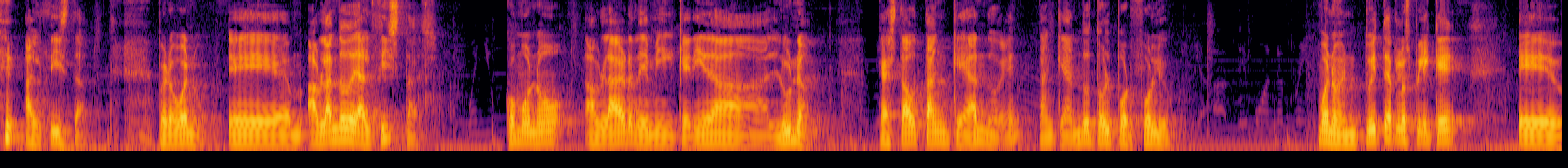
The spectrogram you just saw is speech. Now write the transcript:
alcista. Pero bueno, eh, hablando de alcistas, ¿cómo no hablar de mi querida Luna? Que ha estado tanqueando, ¿eh? Tanqueando todo el portfolio. Bueno, en Twitter lo expliqué. Eh,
